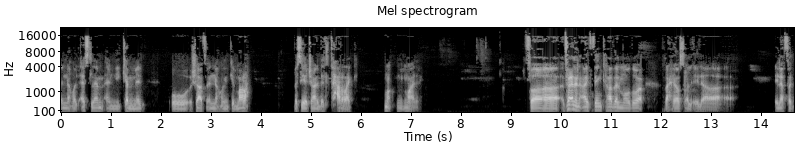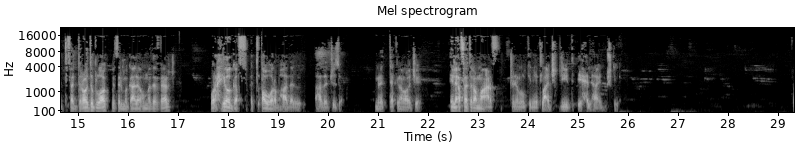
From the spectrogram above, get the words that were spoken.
إنه الأسلم أن يكمل وشاف إنه يمكن ما راح بس هي كانت تتحرك ما أدري. ففعلا I think هذا الموضوع راح يوصل إلى إلى فد فد road block مثل ما قالوا هم The Verge وراح يوقف التطور بهذا هذا الجزء من التكنولوجيا. إلى فترة ما أعرف شنو ممكن يطلع جديد يحل هاي المشكلة. ف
